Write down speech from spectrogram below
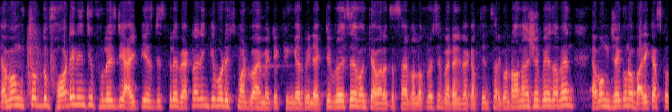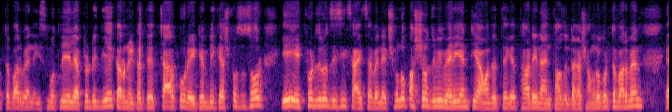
এবং চোদ্দ fourteen inch full HD IPS display backlighting keyboard smart biometric fingerprint active রয়েছে এবং ক্যামেরাতে সাইবার লক রয়েছে ব্যাটারি ব্যাকআপ তিন চার ঘণ্টা অনায়াসে পেয়ে যাবেন এবং যে কোনো বাড়ি কাজ করতে পারবেন স্মুথলি এই ল্যাপটপটি দিয়ে, কারণ এটাতে চার core eight MB cache processor এই eight four zero G six i seven eight ষোলো পাঁচশো জিবি ভ্যারিয়েন্টটি আমাদের থেকে থার্টি নাইন থাউজেন্ড টাকা সংগ্রহ করতে পারবেন।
